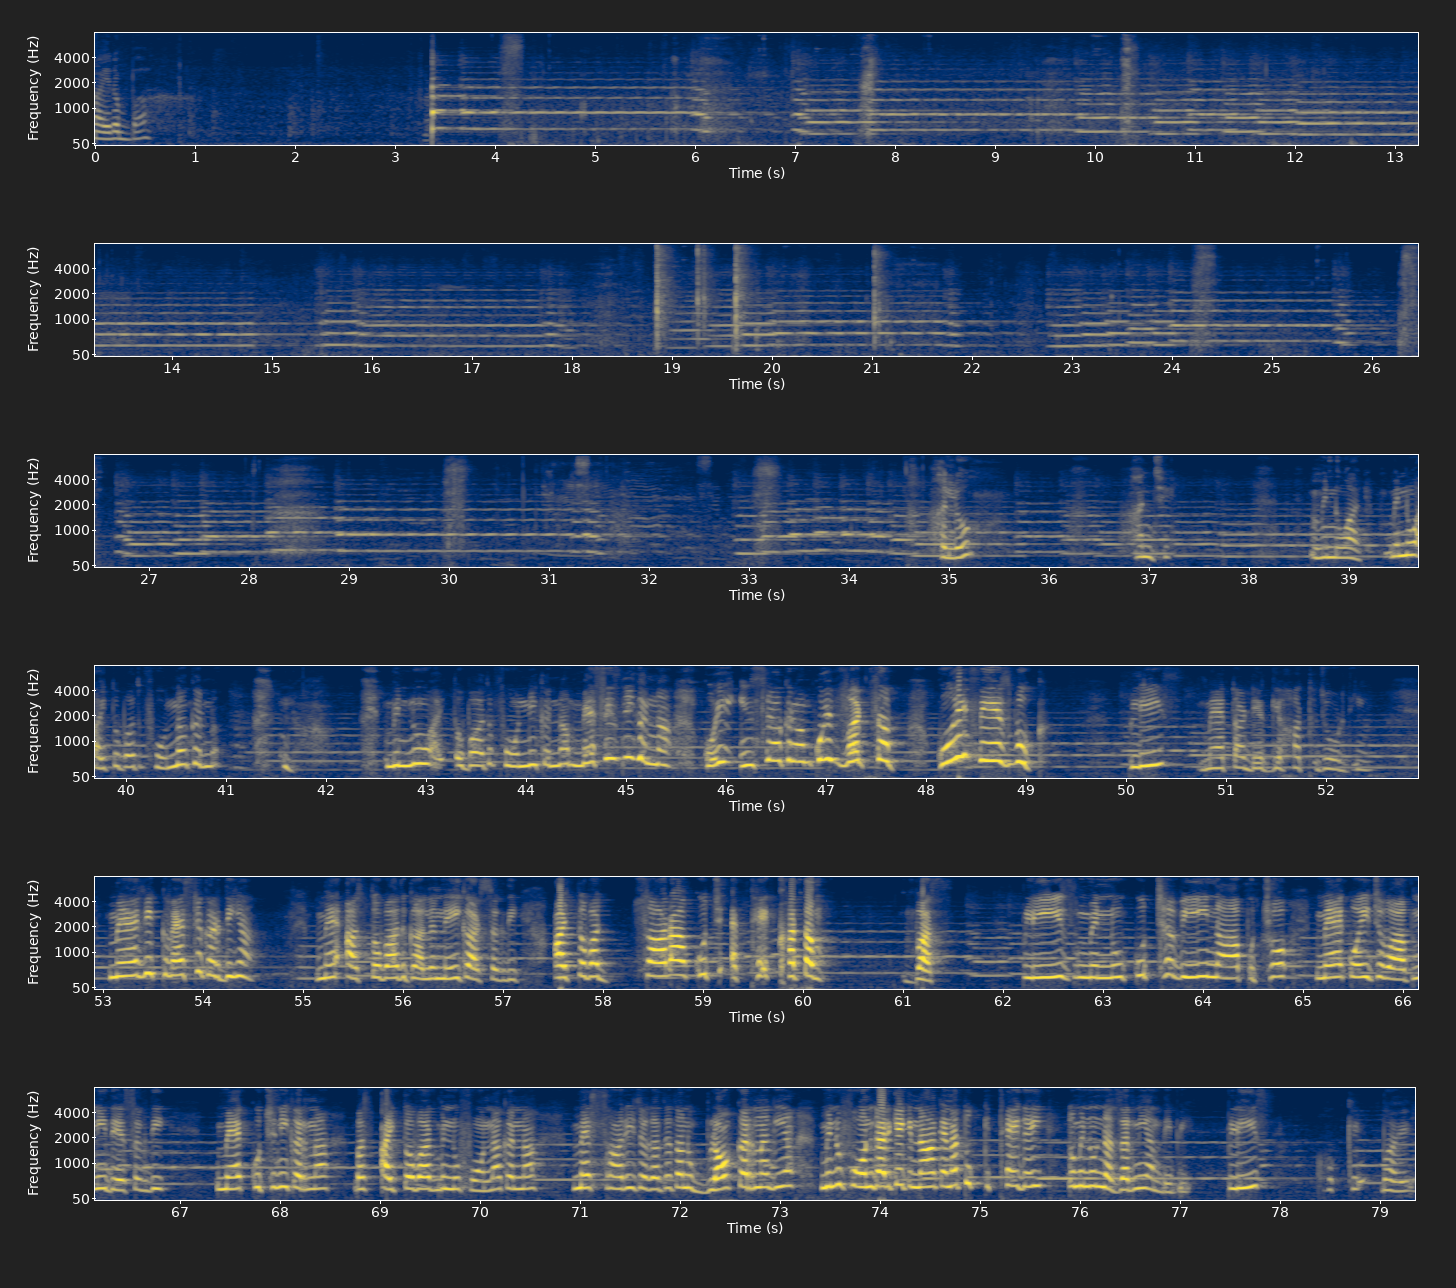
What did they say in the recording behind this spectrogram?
ਹਾਏ ਰੱਬਾ। ਹੈਲੋ? ਹਾਂਜੀ। ਮੈਨੂੰ ਅੱਜ ਮੈਨੂੰ ਅੱਜ ਤੋਂ ਬਾਅਦ ਫੋਨ ਨਾ ਕਰਨਾ। ਮੈਨੂੰ ਅੱਜ ਤੋਂ ਬਾਅਦ ਫੋਨ ਨਹੀਂ ਕਰਨਾ ਮੈਸੇਜ ਨਹੀਂ ਕਰਨਾ। ਕੋਈ ਇੰਸਟਾਗ੍ਰam ਕੋਈ WhatsApp, ਕੋਈ ਫੇਸਬੁੱਕ ਪਲੀਜ਼ ਮੈਂ ਤੁਹਾਡੇ ਅੱਗੇ ਹੱਥ ਜੋੜਦੀ ਹਾਂ। ਮੈਂ ਰਿਕਵੈਸਟ ਕਰਦੀ ਹਾਂ। ਮੈਂ ਅੱਜ ਤੋਂ ਬਾਅਦ ਗੱਲ ਨਹੀਂ ਕਰ ਸਕਦੀ। ਅੱਜ ਤੋਂ ਬਾਅਦ ਸਾਰਾ ਕੁਝ ਇੱਥੇ ਖਤਮ। ਬਸ। ਪਲੀਜ਼ ਮੈਨੂੰ ਕੁਝ ਵੀ ਨਾ ਪੁੱਛੋ। ਮੈਂ ਕੋਈ ਜਵਾਬ ਨਹੀਂ ਦੇ ਸਕਦੀ। ਮੈਂ ਕੁਝ ਨਹੀਂ ਕਰਨਾ। ਬਸ ਅੱਜ ਤੋਂ ਬਾਅਦ ਮੈਨੂੰ ਫੋਨ ਨਾ ਕਰਨਾ। ਮੈਂ ਸਾਰੀ ਜਗ੍ਹਾ ਤੇ ਤੁਹਾਨੂੰ ਬਲੌਕ ਕਰਨਾ ਲੱਗੀ ਆ? ਮੈਨੂੰ ਫੋਨ ਕਰਕੇ ਇੱਕ ਨਾ ਕਹਿਣਾ, ਤੂੰ ਕਿੱਥੇ ਗਈ? ਤੂੰ ਮੈਨੂੰ ਨਜ਼ਰ ਨਹੀਂ ਆਂਦੀ ਪਈ। ਪਲੀਜ਼ ਓਕੇ ਬਾਏ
